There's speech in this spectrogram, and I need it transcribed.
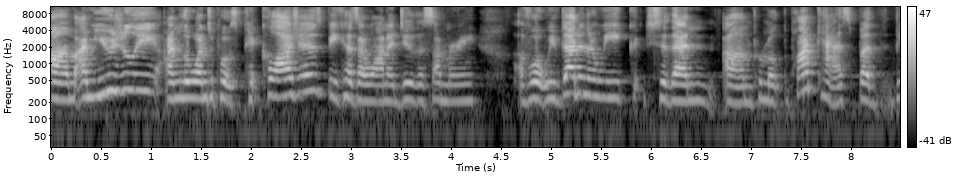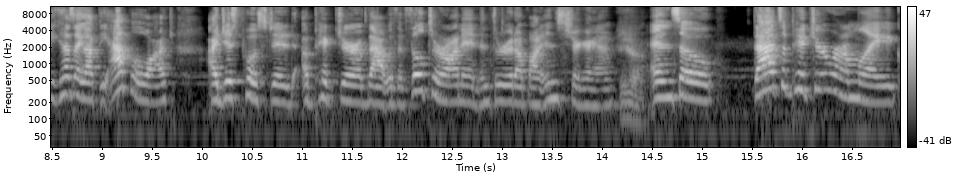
um, I'm usually I'm the one to post pic collages because I want to do the summary of what we've done in a week to then um, promote the podcast. But because I got the Apple Watch, I just posted a picture of that with a filter on it and threw it up on Instagram. Yeah. And so that's a picture where I'm like,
